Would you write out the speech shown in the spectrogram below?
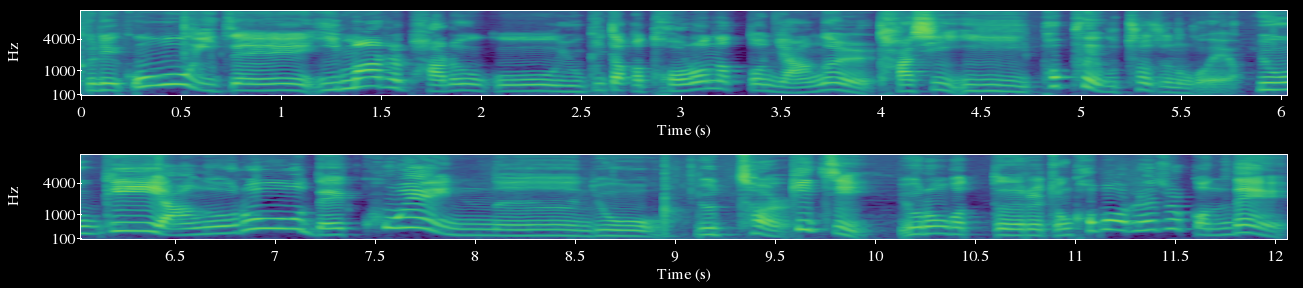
그리고 이제 이마를 바르고 여기다가 덜어놨던 양을 다시 이 퍼프에 묻혀주는 거예요. 여기 양으로 내 코에 있는 요 요철, 피지 이런 것들을 좀 커버를 해줄 건데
